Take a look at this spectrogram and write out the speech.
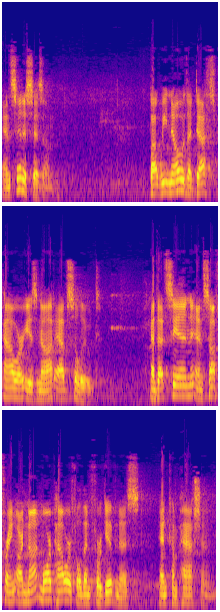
and cynicism. But we know that death's power is not absolute, and that sin and suffering are not more powerful than forgiveness and compassion.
